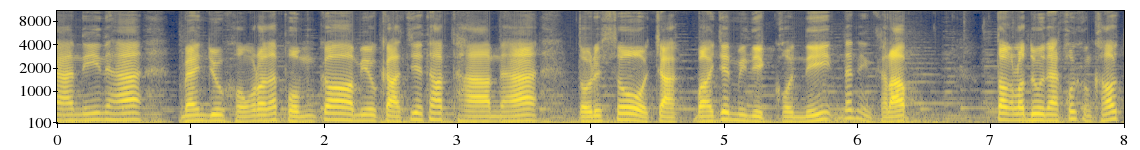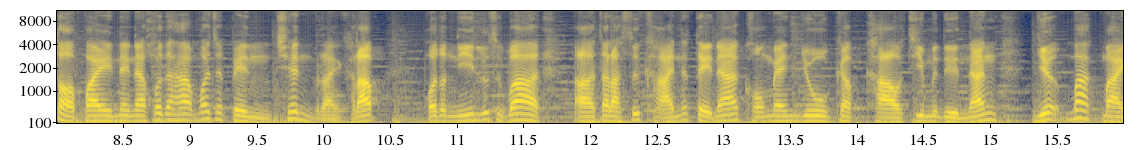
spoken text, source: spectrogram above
งานนี้นะฮะแมนยูของเรานะผมก็มีโอกาสที่จะทาบทามนะฮะโตริโซจากบาเยิร์นมิวนิกคนนี้นั่นเองครับ ต้องเราดูอนาคตของเขาต่อไปในอนาคตนะฮะว่าจะเป็นเช่นไรครับเพราะตอนนี้รู้สึกว่าตลาดซื้อขายนักเตะหน้าของแมนยูกับข่าวทีมอื่นนั้น เยอะมากมาย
